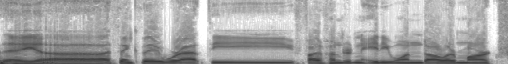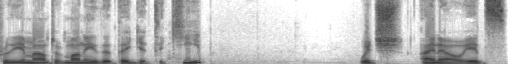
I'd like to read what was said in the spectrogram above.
they, uh, I think they were at the $581 mark for the amount of money that they get to keep, which I know it's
